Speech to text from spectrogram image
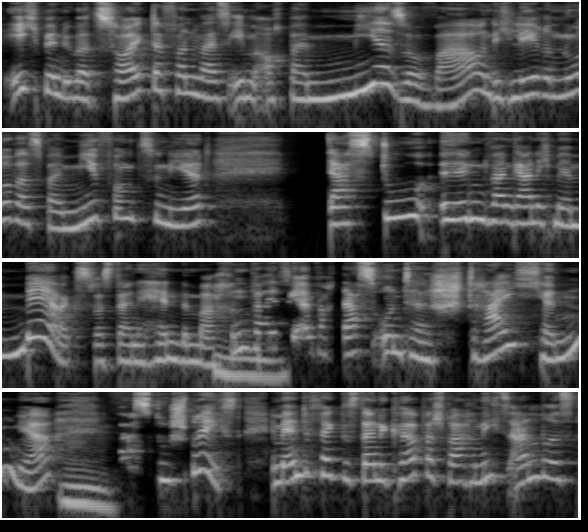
Ich bin überzeugt davon, weil es eben auch bei mir so war und ich lehre nur, was bei mir funktioniert, dass du irgendwann gar nicht mehr merkst, was deine Hände machen, mhm. weil sie einfach das unterstreichen, ja, mhm. was du sprichst. Im Endeffekt ist deine Körpersprache nichts anderes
